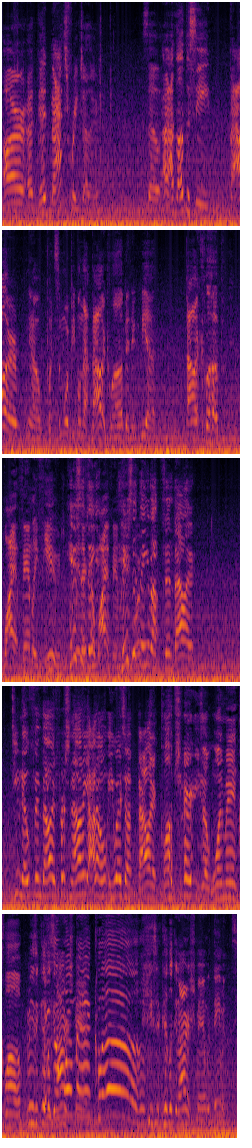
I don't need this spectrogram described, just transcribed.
are a good match for each other. So I'd love to see Balor, you know, put some more people in that Balor club, and it would be a Balor Club Wyatt family feud. I mean, Here's the thing. No here's the thing about Finn Balor. Do you know Finn Balor's personality? I don't. He wears a Balor club shirt. He's a one man club. I mean, he's a He's good-looking a Irish man club. He's a good-looking Irish man with demons.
